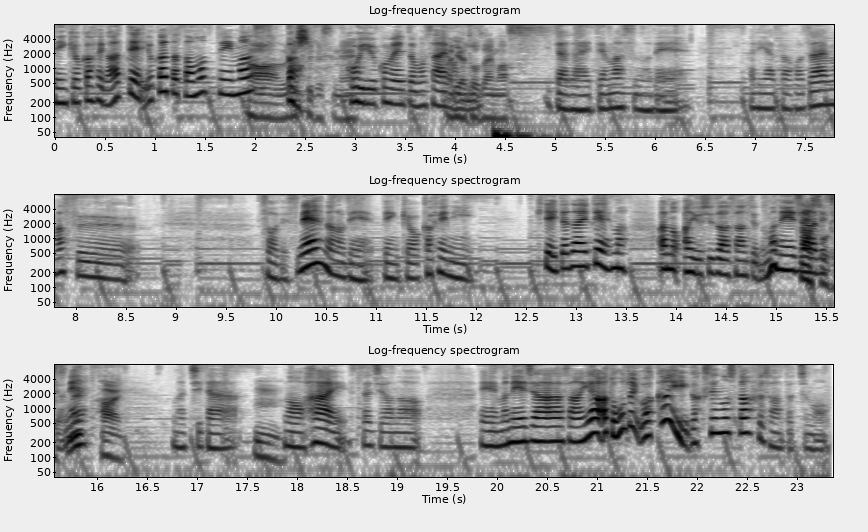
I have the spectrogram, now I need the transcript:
勉強カフェがあってよかったと思っています。嬉しいですね。とこういうコメントも最後にありがとうございます。いただいてますので、ありがとうございます。そうですね。なので、勉強カフェに来ていただいて、まあ、あの、あ、吉沢さんっていうのマネージャーですよね。あそうですね町田はい。うん。の、はい、スタジオの、えーマネージャーさんや、あと本当に若い学生のスタッフさんたちも、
